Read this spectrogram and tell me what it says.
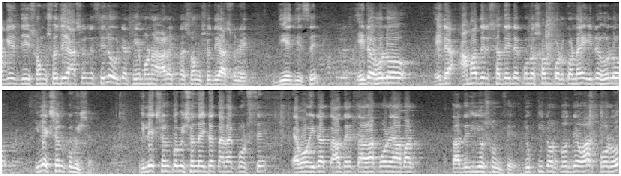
আগের যে সংসদীয় আসনে ছিল, ওইটা থেকে মনে আরেকটা সংসদীয় আসনে দিয়ে দিয়েছে। এটা হলো, এটা আমাদের সাথে এটা কোনো সম্পর্ক নাই, এটা হলো ইলেকশন কমিশন। ইলেকশন কমিশন এটা তারা করছে এবং এটা তাদের, তারা পরে আবার তাদের ইয়ে শুনছে, যুক্তিতর্ক দেওয়ার পরও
